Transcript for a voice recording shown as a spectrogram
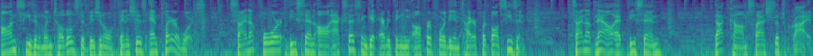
on season win totals, divisional finishes, and player awards. Sign up for VSIN All Access and get everything we offer for the entire football season. Sign up now at vsin.com slash subscribe.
